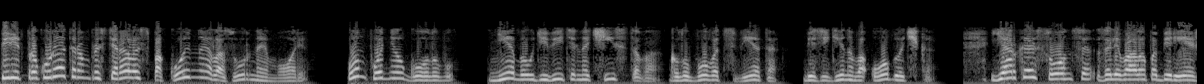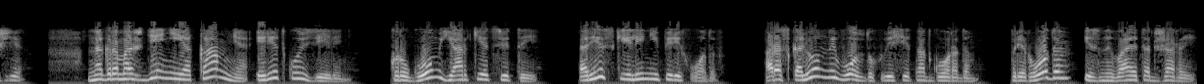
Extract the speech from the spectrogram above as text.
Перед прокуратором простиралось спокойное лазурное море. Он поднял голову. Небо удивительно чистого, голубого цвета, без единого облачка. Яркое солнце заливало побережье. Нагромождение камня и редкую зелень. Кругом яркие цветы, резкие линии переходов. А раскаленный воздух висит над городом. Природа изнывает от жары.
